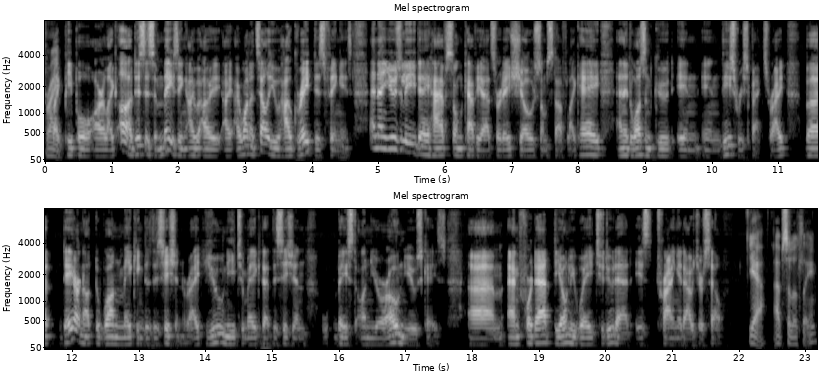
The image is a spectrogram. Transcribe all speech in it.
right. like people are like, oh, this is amazing. I, I, I want to tell you how great this thing is. And then usually they have some caveats or they show some stuff like, hey, and it wasn't good in, in these respects, right? But they are not the one making the decision, right? You need to make that decision based on your own use case. Um, and and for that, the only way to do that is trying it out yourself. Yeah, absolutely.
